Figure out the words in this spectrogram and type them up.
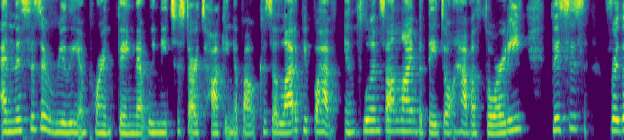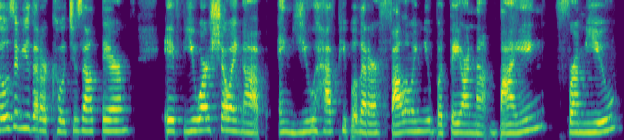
And this is a really important thing that we need to start talking about because a lot of people have influence online, but they don't have authority. This is for those of you that are coaches out there. If you are showing up and you have people that are following you, but they are not buying from you,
